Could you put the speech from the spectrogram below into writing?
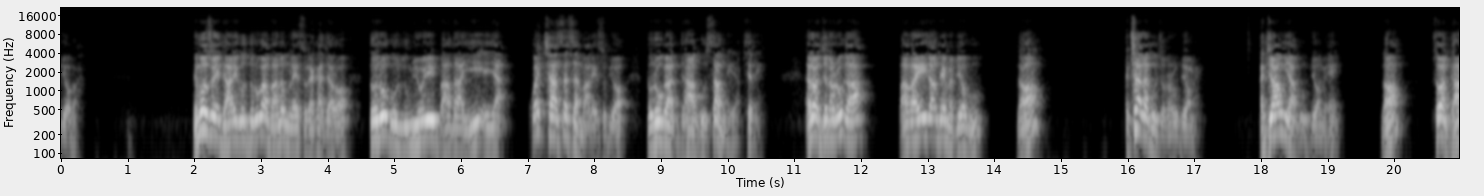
ပြောပါ မြမို့ဆိုရင်ဒါတွေကိုသူတို့ကဘာလုပ်မလဲဆိုတဲ့အခါကျတော့သူတို့ကိုလူမျိုးရေးဘာသာရေးအရာခွဲခြားဆက်ဆံပါတယ်ဆိုပြီးတော့သူတို့ကဒါကိုစောင့်နေတာဖြစ်တယ်အဲ့တော့ကျွန်တော်တို့ကဘာသာရေးအကြောင်းတည်းမပြောဘူးနော်အချက်လက်ကိုကျွန်တော်တို့ပြောမယ်အကြောင်းအရာကိုပြောမယ်နော်ဆိုတော့ဒါ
